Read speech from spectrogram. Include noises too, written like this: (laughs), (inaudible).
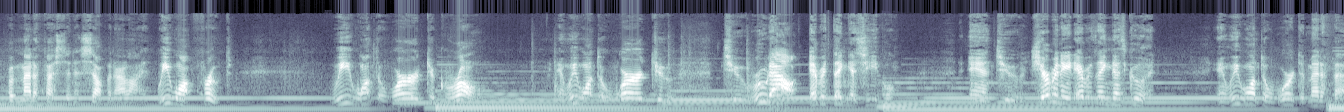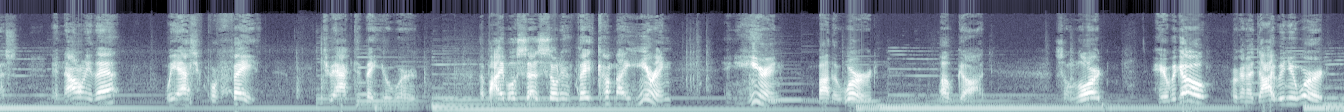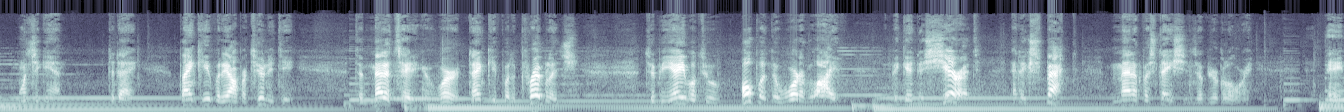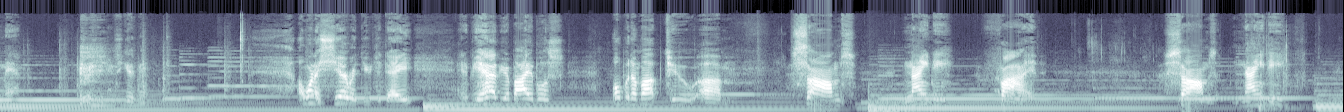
from manifesting itself in our life. We want fruit. We want the word to grow. And we want the word to, to root out everything that's evil and to germinate everything that's good. And we want the word to manifest. And not only that, we ask for faith to activate your word. The Bible says, so then faith come by hearing, and hearing by the word of God. So, Lord, here we go. We're going to dive in your word once again today. Thank you for the opportunity to meditate in your word. Thank you for the privilege to be able to open the word of life, begin to share it, and expect manifestations of your glory. Amen. (clears throat) Excuse me. I want to share with you today. And if you have your Bibles, open them up to um, Psalms 95. Psalms 90,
